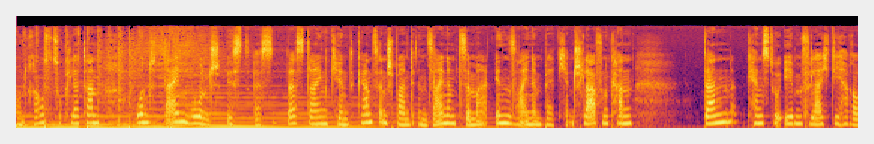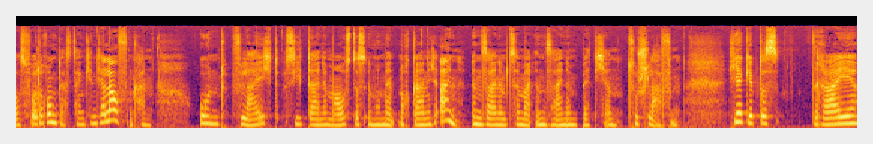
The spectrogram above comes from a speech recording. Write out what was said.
und raus zu klettern. Und dein Wunsch ist es, dass dein Kind ganz entspannt in seinem Zimmer, in seinem Bettchen schlafen kann. Dann kennst du eben vielleicht die Herausforderung, dass dein Kind ja laufen kann. Und vielleicht sieht deine Maus das im Moment noch gar nicht ein, in seinem Zimmer, in seinem Bettchen zu schlafen. Hier gibt es drei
